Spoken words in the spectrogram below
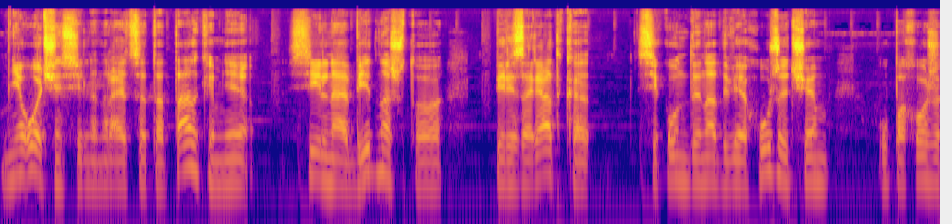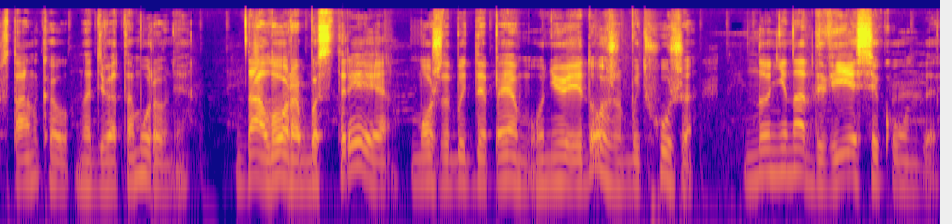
Мне очень сильно нравится этот танк, и мне сильно обидно, что перезарядка секунды на две хуже, чем у похожих танков на девятом уровне. Да, Лора быстрее, может быть ДПМ у нее и должен быть хуже, но не на 2 секунды.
